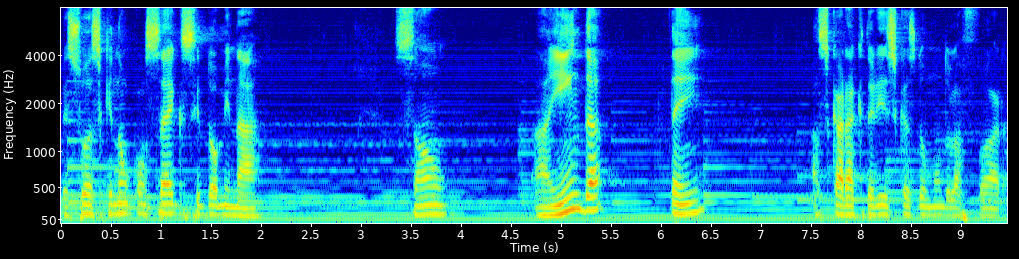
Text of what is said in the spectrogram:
pessoas que não conseguem se dominar, são ainda têm as características do mundo lá fora,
